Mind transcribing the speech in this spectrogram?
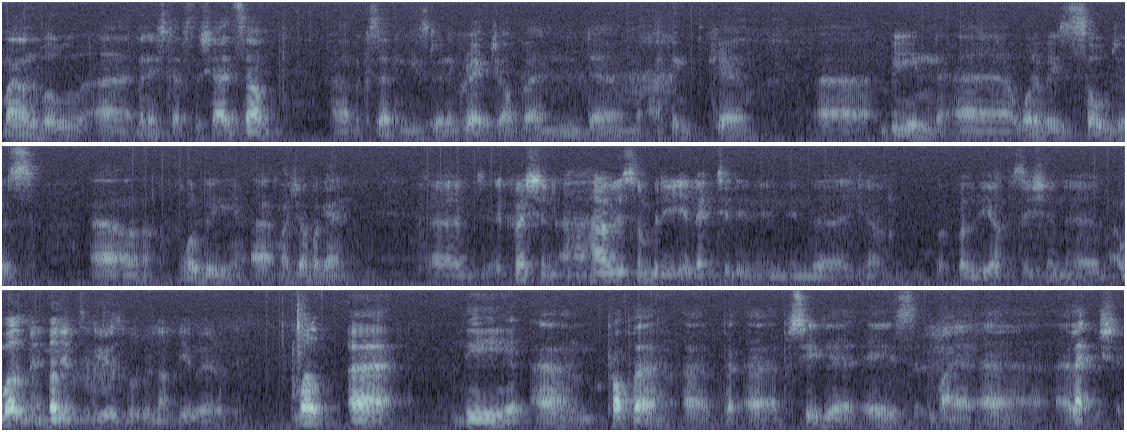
my Honourable uh, Minister Afsar Shahid Saab uh, because I think he's doing a great job and um, I think um, uh, being uh, one of his soldiers uh, will be uh, my job again. Uh, a question, how is somebody elected in, in, in the, you know, well, the opposition? Uh, well, millions of viewers will, will not be aware of it. Well, uh, the um, proper uh, uh, procedure is by uh, election.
